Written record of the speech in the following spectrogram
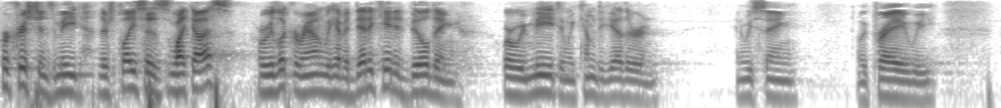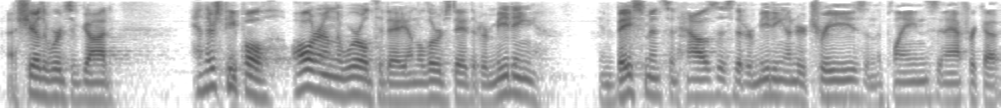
where Christians meet, there's places like us where we look around, we have a dedicated building where we meet and we come together and and we sing, and we pray, we uh, share the words of God. And there's people all around the world today on the Lord's Day that are meeting in basements and houses, that are meeting under trees and the plains in Africa,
